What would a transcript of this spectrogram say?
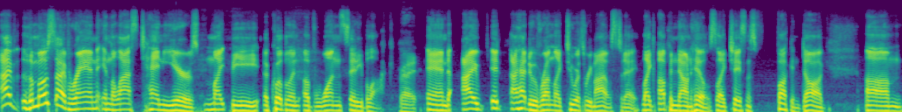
I've the most I've ran in the last 10 years might be equivalent of one city block right. and I it I had to have run like two or three miles today, like up and down hills, like chasing this fucking dog. Um,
